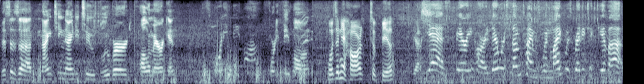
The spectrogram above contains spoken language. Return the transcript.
This is a 1992 Bluebird All-American, It's 40 feet long. 40 feet long. Wasn't it hard to build? Yes. Yes, very hard. There were some times when Mike was ready to give up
